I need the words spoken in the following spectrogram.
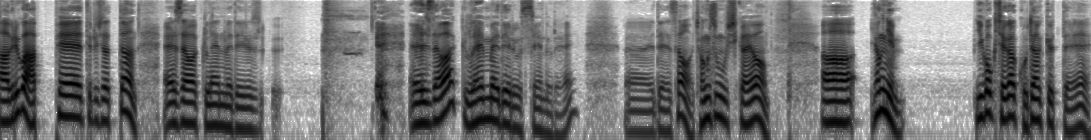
아, 그리고 앞에 들으셨던 엘사와 글렌 메데로스, 엘사와 글렌 메데로스의 노래에 대해서 정승욱 씨가요, 어, 형님, 이 곡 제가 고등학교 때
